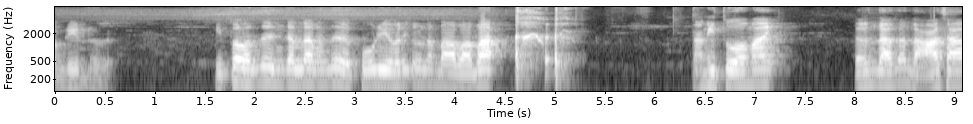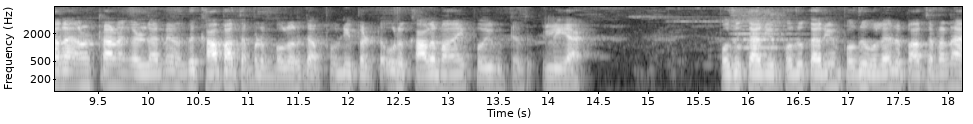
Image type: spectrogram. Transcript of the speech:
அப்படின்றது. இப்போ வந்து இங்கெல்லாம் வந்து கூடிய வரைக்கும் நம்ம பாபா தனித்துவமாய் இருந்தால் தான் இந்த ஆச்சார அனுஷ்டானங்கள் எல்லாமே வந்து காப்பாற்றப்படும் போல இருக்குது அப்படிப்பட்ட ஒரு காலமாகி போய்விட்டது இல்லையா? பொது காரியம் பொது காரியம் பொதுவில் பார்த்தோம்னா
